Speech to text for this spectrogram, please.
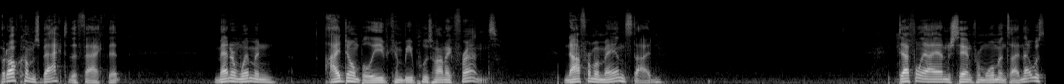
But all comes back to the fact that men and women, I don't believe, can be platonic friends. Not from a man's side. Definitely, I understand from a woman's side. And that was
